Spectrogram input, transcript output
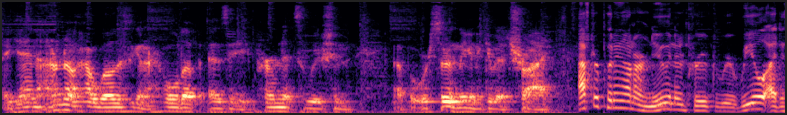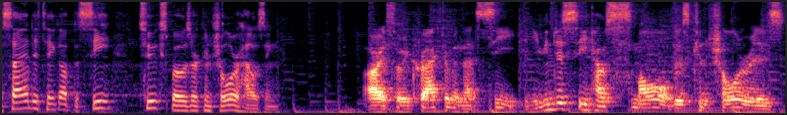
Again, I don't know how well this is gonna hold up as a permanent solution, uh, but we're certainly gonna give it a try. After putting on our new and improved rear wheel, I decided to take off the seat to expose our controller housing. Alright, so we cracked open that seat, and you can just see how small this controller is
